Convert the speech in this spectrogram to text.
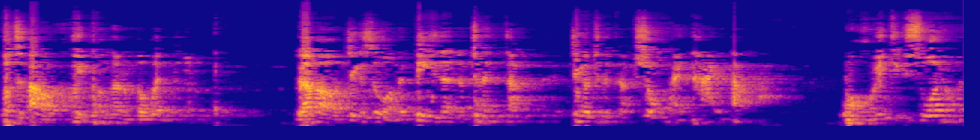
不知道会碰到那么多问题。然后这个是我们第一任的村长，这个村长胸怀太大，我回去说什么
